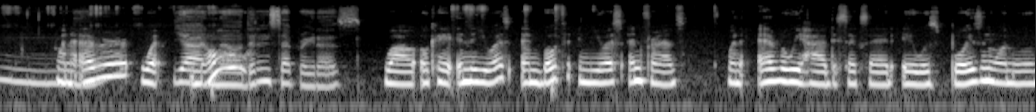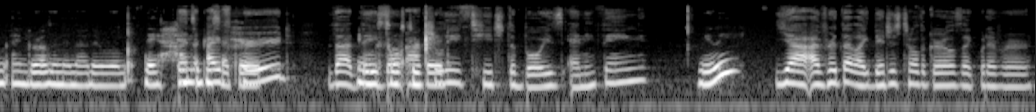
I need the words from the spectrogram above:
Mm, Whenever what? Yeah, no. no, they didn't separate us. Wow. Okay. In the U.S. and both in U.S. and France, whenever we had sex ed, it was boys in one room and girls in another room. They had to And be I've separate. heard that It they don't stupid. actually teach the boys anything. Really? Yeah, I've heard that like they just tell the girls like whatever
